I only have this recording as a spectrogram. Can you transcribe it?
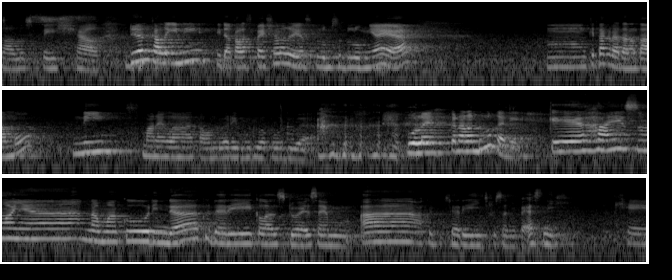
selalu spesial. Dan kali ini tidak kalah spesial dari yang sebelum-sebelumnya ya. Hmm, kita kedatangan tamu Ning Manela tahun 2022 boleh kenalan dulu gak nih? Oke, hai semuanya. Namaku Dinda, aku dari kelas 2 SMA aku dari jurusan IPS nih. Oke,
